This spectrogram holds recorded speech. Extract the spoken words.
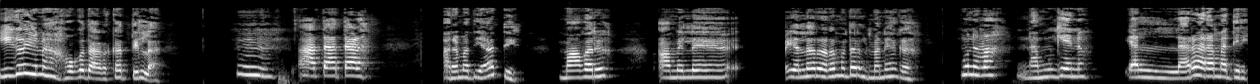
ಈಗ ಏನ ಹೋಗೋದು ಅಡ್ಕತ್ತಿಲ್ಲ ಹ್ಮ್ ಆತ ಆತ ಆರಾಮದಿ ಆತಿ ಮಾವರು? ಆಮೇಲೆ ಎಲ್ಲರೂ ಆರಾಮದಾರಲ್ಲ ಮನ್ಯಾಗ? ಹುನವ ನಮ್ಗೇನು? ಎಲ್ಲರೂ ಆರಾಮದಿರಿ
